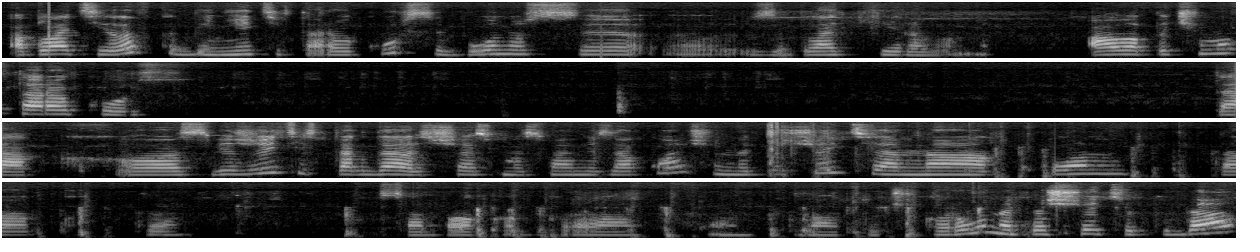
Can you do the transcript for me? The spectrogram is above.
Оплатила в кабинете второй курс, и бонусы э, заблокированы. Алла, почему второй курс? Так, э, свяжитесь тогда, сейчас мы с вами закончим. Напишите на контакт собакаграфон2.ру, напишите туда,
